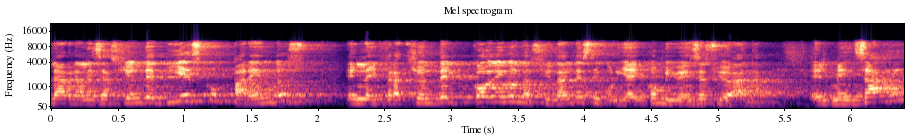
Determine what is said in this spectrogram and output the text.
la realización de 10 comparendos en la infracción del Código Nacional de Seguridad y Convivencia Ciudadana. El mensaje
